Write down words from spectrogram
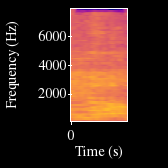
Lord.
